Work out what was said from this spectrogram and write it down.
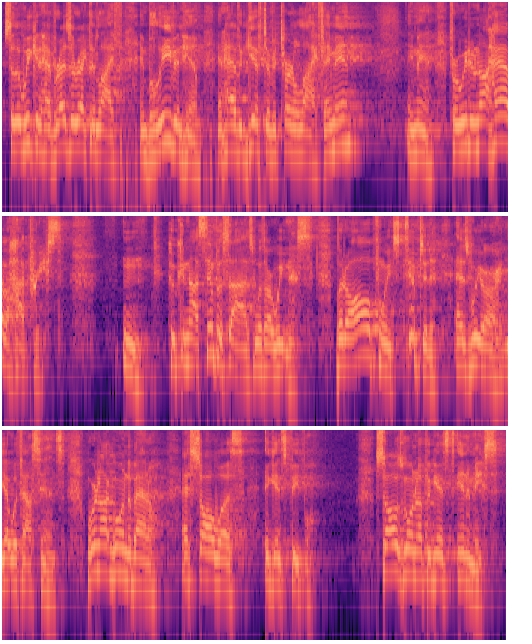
so that we could have resurrected life and believe in him and have a gift of eternal life. Amen? Amen. For we do not have a high priest mm, who cannot sympathize with our weakness, but at all points tempted as we are, yet without sins. We're not going to battle as Saul was against people. Saul's going up against enemies.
